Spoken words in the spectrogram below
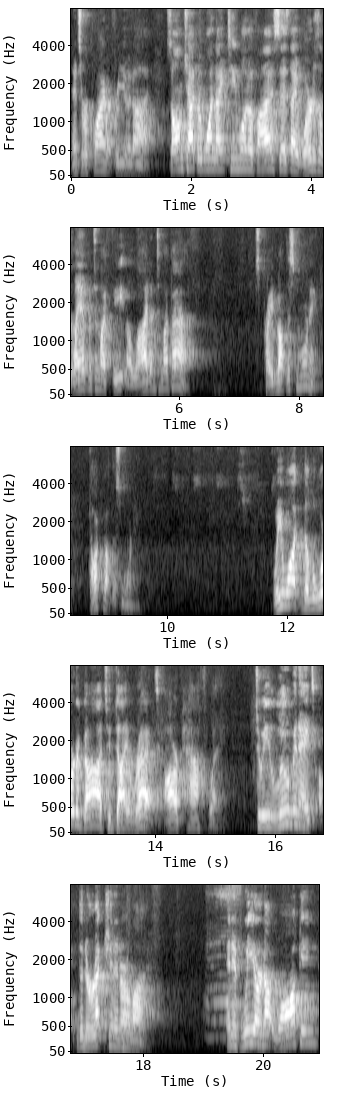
And it's a requirement for you and I. Psalm chapter 119, 105 says, Thy word is a lamp unto my feet and a light unto my path. Just prayed about this morning. Talked about this morning. We want the Lord of God to direct our pathway, to illuminate the direction in our life. And if we are not walking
